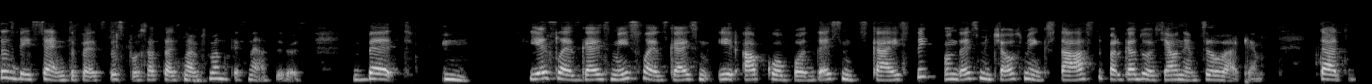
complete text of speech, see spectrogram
tas bija sen, tāpēc tas būs attaisnojums man, ka es neatceros. Bet Ieslēdz gaismu, izslēdz gaismu ir apkopot desmit skaisti un desmit šausmīgi stāsti par gados jauniem cilvēkiem. Tātad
